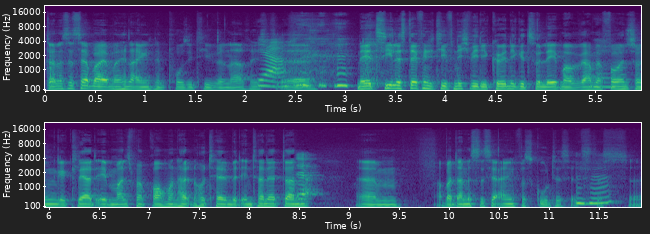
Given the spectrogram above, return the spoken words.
Dann ist es ja aber immerhin eigentlich eine positive Nachricht. Ja. Äh, nee, Ziel ist definitiv nicht wie die Könige zu leben, aber wir haben ja vorhin schon geklärt, eben manchmal braucht man halt ein Hotel mit Internet dann. Ja. Ähm, aber dann ist es ja eigentlich was Gutes jetzt. Das, äh,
